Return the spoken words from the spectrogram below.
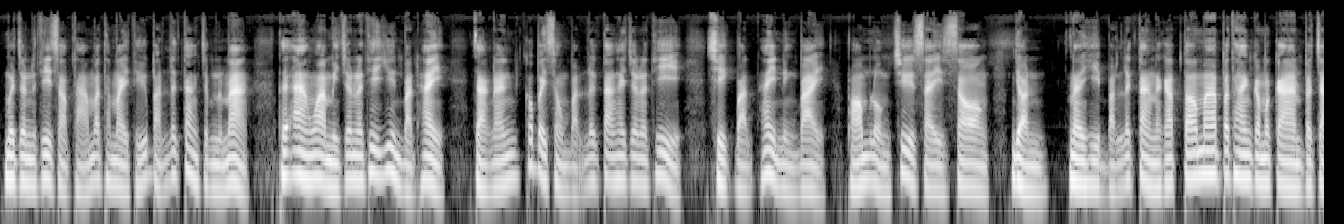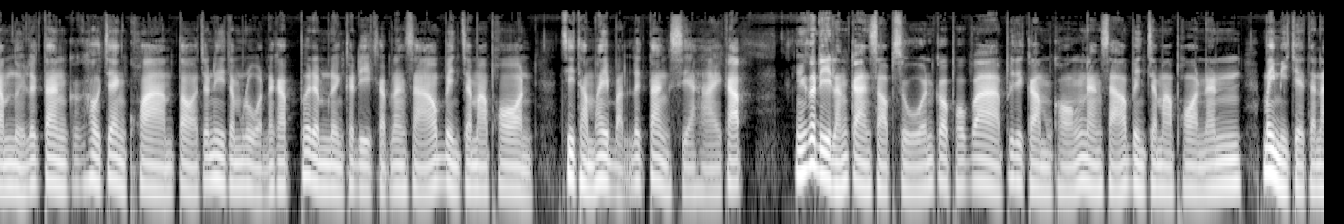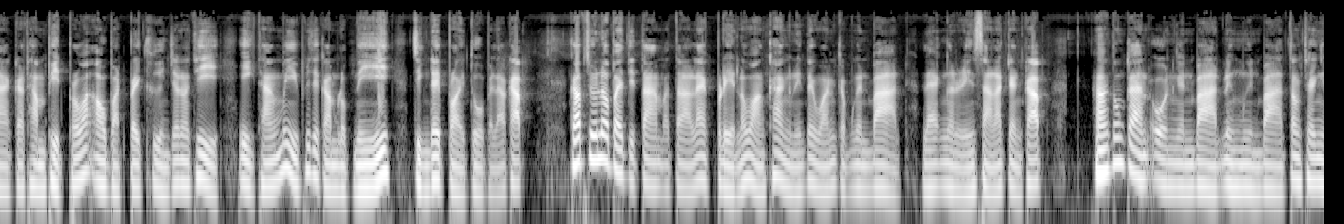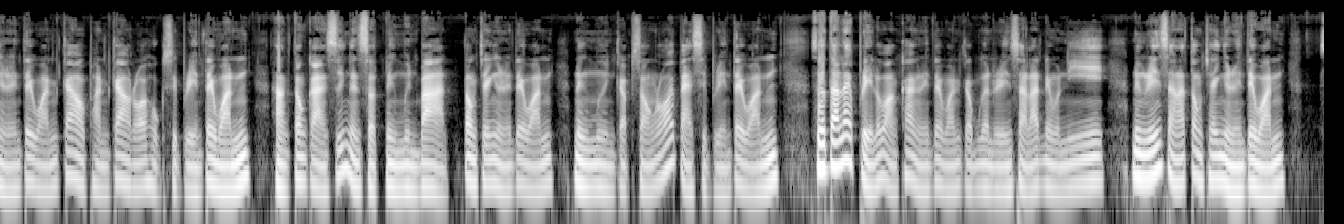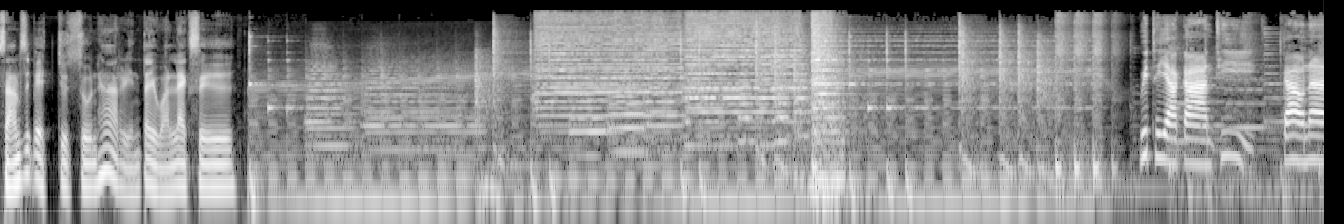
มื่อเจ้าหน้าที่สอบถามว่าทำไมถือบัตรเลือกตั้งจำนวนมาก เธออ้างว่ามีเจ้าหน้าที่ยื่นบัตรให้ จากนั้นก็ไปส่งบัตรเลือกตั้งให้เจ้าหน้าที่ ฉีกบัตรให้1ใบ พร้อมลงชื่อใส่ซอง หย่อนในหีบบัตรเลือกตั้งนะครับ ต่อมาประธานกรรมการประจำหน่วยเลือกตั้งก็เข้าแจ้งความต่อเจ้าหน้าที่ตำรวจนะครับเพื่อดำเนินคดีกับนางสาวเบญจมาพรที่ทำให้บัตรเลือกตั้งเสียหายครับ นี้ก็ดีหลังการสอบสวนก็พบว่าพฤติกรรมของนางสาวเบญจมาพรนั้น ไม่มีเจตนากระทำผิด เพราะว่าเอาบัตรไปคืนเจ้าหน้าที่ อีกทั้งไม่มีพฤติกรรมหลบหนีจึงได้ปล่อยตัวไปแล้วครับ ครับช่วยเราไปติดตามอัตราแลกเปลี่ยนระหว่างค่าเงินเหรียญไต้หวันกับเงินบาท และเงินเหรียญสหรัฐกันครับ หากต้องการโอนเงินบาท 10,000 บาท ต้องใช้เงินเหรียญไต้หวัน 9,960 เหรียญไต้หวัน หากต้องการซื้อเงินสด 10,000 บาท ต้องใช้เงินเหรียญไต้หวัน 10,000กับ280 เหรียญไต้หวันส่วนตราแลกเปลี่ยนระหว่างค่าเงินเหรียญไต้หวันกับเงินเหรียญสหรัฐในวันนี้1เหรียญสหรัฐต้องใช้เงินเหรียญไต้หวัน 31.05 เหรียญไต้หวันแลกซื้อวิทยาการที่ก้าวหน้า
